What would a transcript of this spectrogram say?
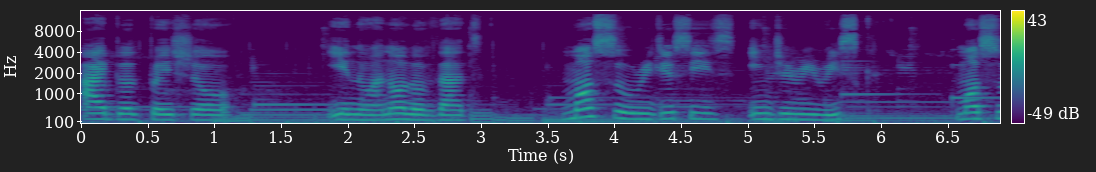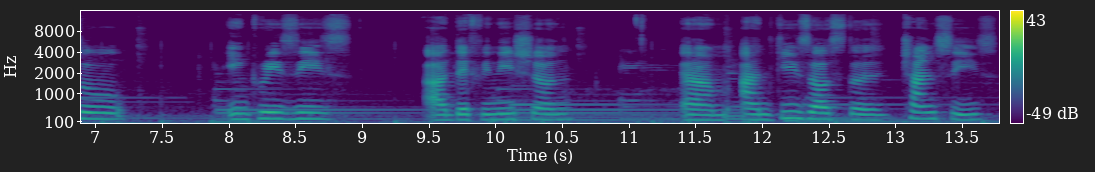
high blood pressure, you know, and all of that. Muscle reduces injury risk. Muscle increases our definition um, and gives us the chances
